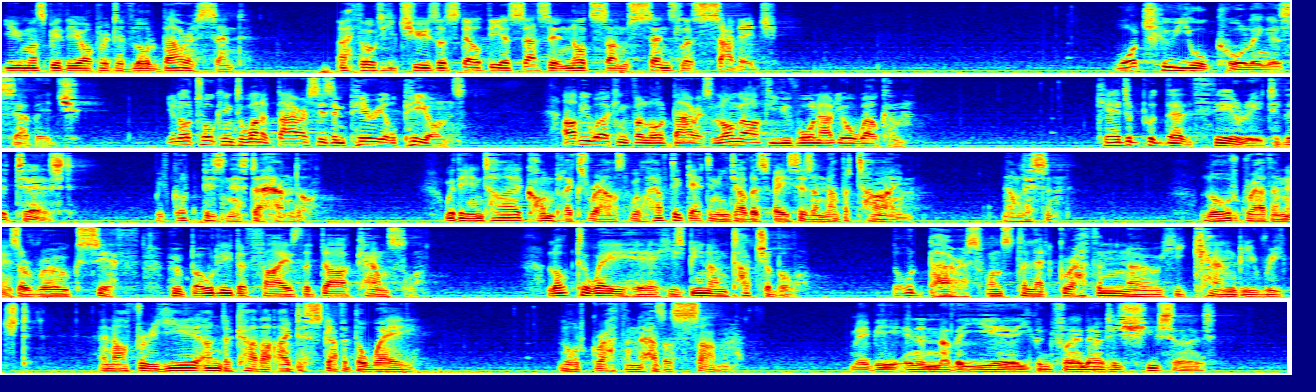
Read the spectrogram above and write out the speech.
You must be the operative Lord Barris sent. I thought he'd choose a stealthy assassin, not some senseless savage. Watch who you're calling a savage. You're not talking to one of Barris's Imperial peons. I'll be working for Lord Barris long after you've worn out your welcome. Care to put that theory to the test? We've got business to handle. With the entire complex roused, we'll have to get in each other's faces another time. Now listen. Lord Grathan is a rogue Sith who boldly defies the Dark Council. Locked away here, he's been untouchable. Lord Barris wants to let Grathan know he can be reached. And after a year undercover, I've discovered the way. Lord Grathan has a son. Maybe in another year you can find out his shoe size.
